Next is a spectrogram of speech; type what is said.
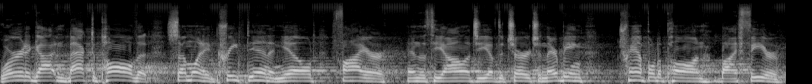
Word had gotten back to Paul that someone had creeped in and yelled fire in the theology of the church, and they're being trampled upon by fear.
